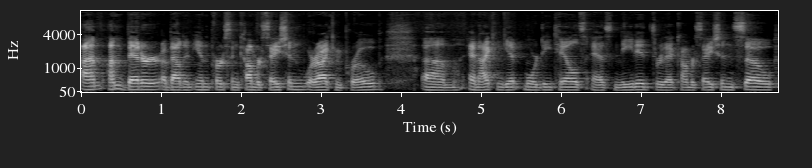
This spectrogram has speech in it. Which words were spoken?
I'm, I'm better about an in person conversation where I can probe um, and I can get more details as needed through that conversation. So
